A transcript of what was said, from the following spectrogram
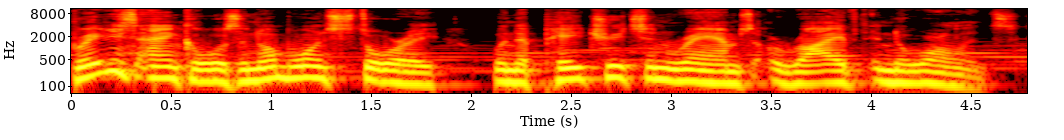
Brady's ankle was the number one story when the Patriots and Rams arrived in New Orleans.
